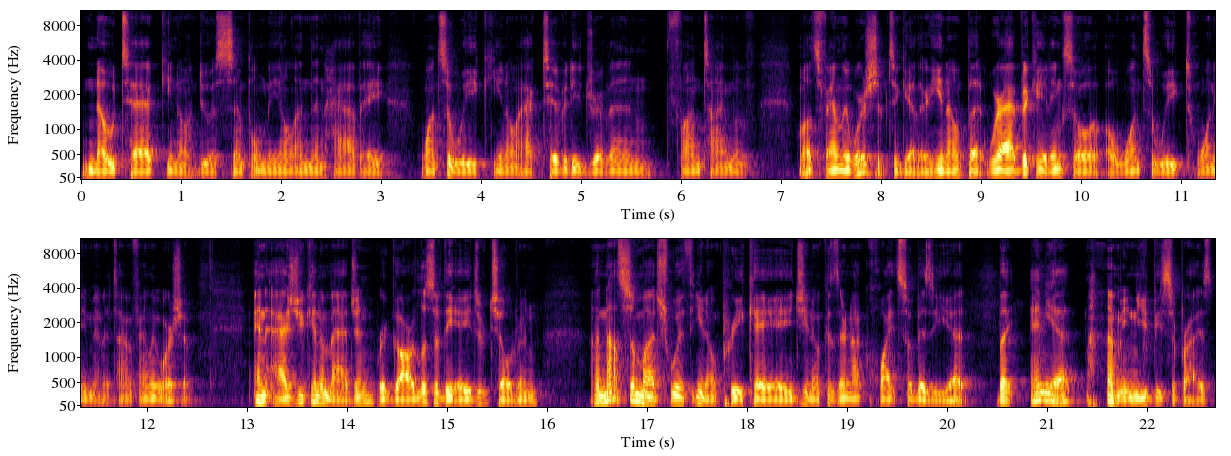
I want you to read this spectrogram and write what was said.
no tech. You know, do a simple meal and then have a once a week, you know, activity driven, fun time of well, it's family worship together, you know, but we're advocating so a once a week, 20 minute time of family worship. And as you can imagine, regardless of the age of children, uh, not so much with, you know, pre K age, you know, because they're not quite so busy yet. But, and yet, I mean, you'd be surprised,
